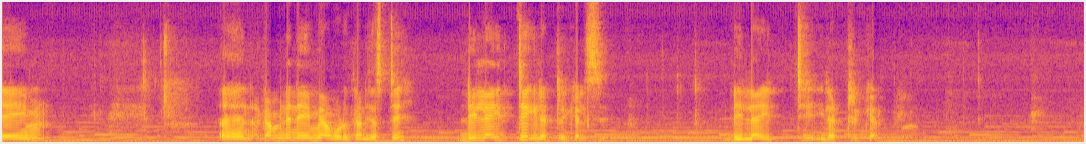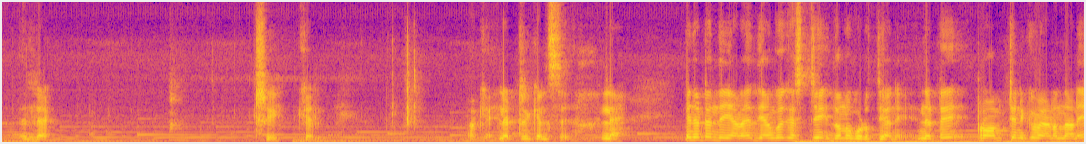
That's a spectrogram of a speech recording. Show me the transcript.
നെയിം കമ്പനി നെയിം ഞാൻ കൊടുക്കുകയാണ് just Delight electricals Delight electrical electrical okay electricals അല്ലേ എന്നിട്ട് എന്ത് ചെയ്യാണ്? ഇത് ഞങ്ങൾക്ക് ജസ്റ്റ് ഇതൊന്ന് കൊടുത്തിയാണ് എന്നിട്ട് പ്രോംപ്റ്റ് എനിക്ക് വേണമെന്നാണ്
